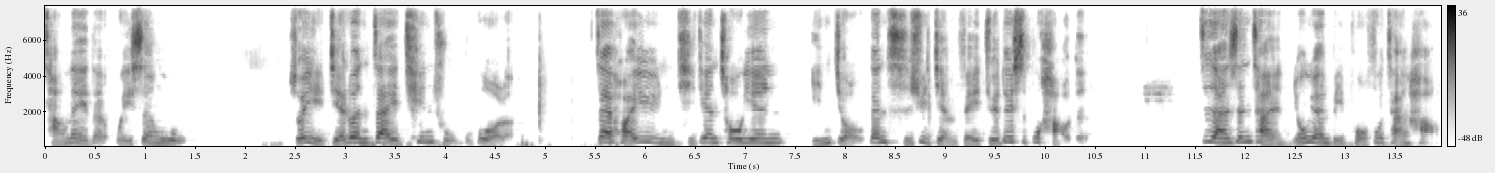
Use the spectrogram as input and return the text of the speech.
肠内的微生物，所以结论再清楚不过了。在怀孕期间抽烟、饮酒跟持续减肥绝对是不好的。自然生产永远比剖腹产好。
